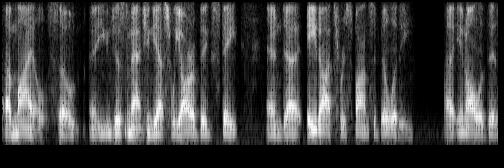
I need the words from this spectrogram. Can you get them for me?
uh, miles. So uh, you can just imagine, yes, we are a big state, and uh, ADOT's responsibility uh, in all of this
